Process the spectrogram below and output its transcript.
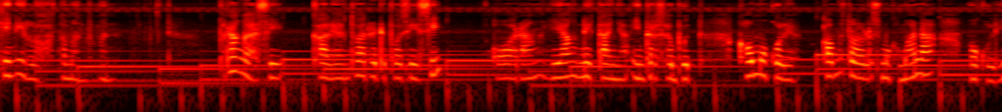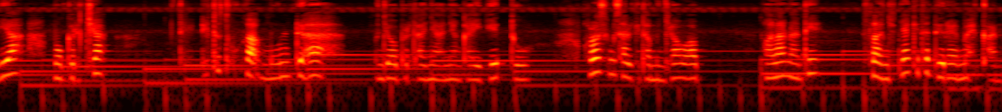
Gini loh teman-teman, pernah gak sih kalian tuh ada di posisi orang yang ditanyain tersebut. Kamu mau kuliah? Kamu setelah lulus mau ke mana? Mau kuliah? Mau kerja? Itu tuh nggak mudah menjawab pertanyaan yang kayak gitu. Kalau misal kita menjawab malah nanti selanjutnya kita diremehkan.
